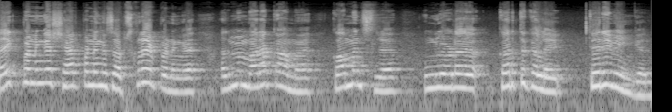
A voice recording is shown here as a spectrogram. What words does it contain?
லைக் பண்ணுங்கள் ஷேர் பண்ணுங்கள் சப்ஸ்கிரைப் பண்ணுங்கள் அதுமாதிரி மறக்காமல் காமெண்ட்ஸில் உங்களோட கருத்துக்களை தெரிவிங்கள்.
